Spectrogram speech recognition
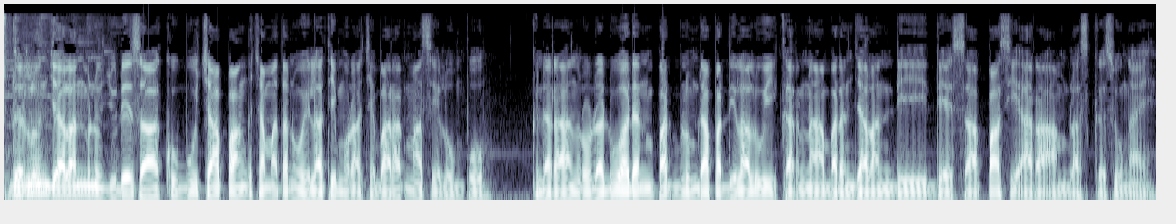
Sudarlun jalan menuju desa Kubu Capang, Kecamatan Wela Timur Aceh Barat masih lumpuh. Kendaraan roda 2 dan 4 belum dapat dilalui karena badan jalan di desa Pasiara amblas ke sungai.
